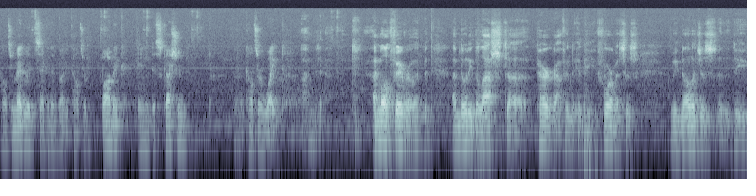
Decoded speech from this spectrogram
Councillor Medwid, seconded by Councillor Bobick. Any discussion? Uh, Counselor Whyte. I'm all in favor of it, but I'm noting the last uh, paragraph in, in the form, it says, "We acknowledges the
